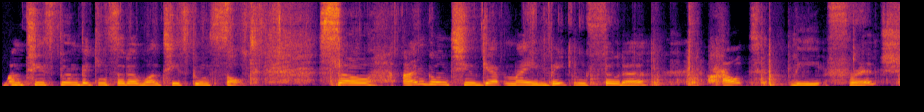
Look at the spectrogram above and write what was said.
one teaspoon baking soda, one teaspoon salt. So I'm going to get my baking soda out the fridge.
